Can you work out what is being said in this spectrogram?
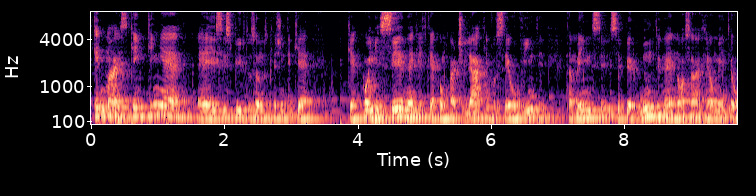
quem mais? Quem, quem é, é esse Espírito Santo que a gente quer quer conhecer, né? Que a gente quer compartilhar, que você ouvinte também se, se pergunte, né? Nossa, realmente eu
